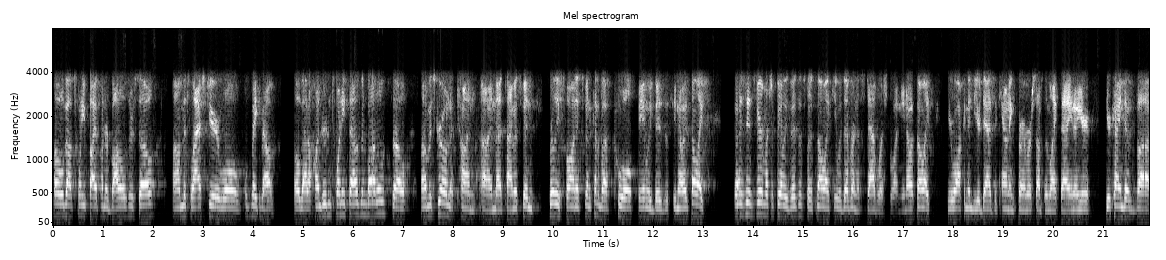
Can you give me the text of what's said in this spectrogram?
oh about 2,500 bottles or so. Um, this last year, we'll, we'll make about oh, about 120,000 bottles. So um, it's grown a ton uh, in that time. It's been really fun. It's been kind of a cool family business. You know, it's not like it's, it's very much a family business, but it's not like it was ever an established one. You know, it's not like you're walking into your dad's accounting firm or something like that. You know, you're you're kind of uh,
